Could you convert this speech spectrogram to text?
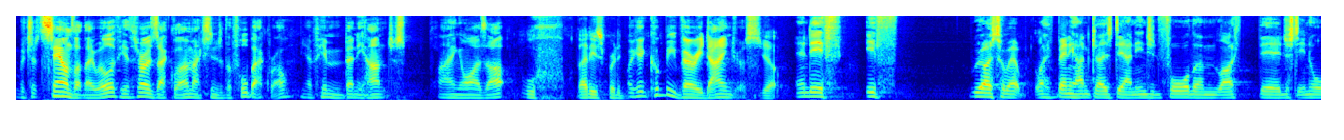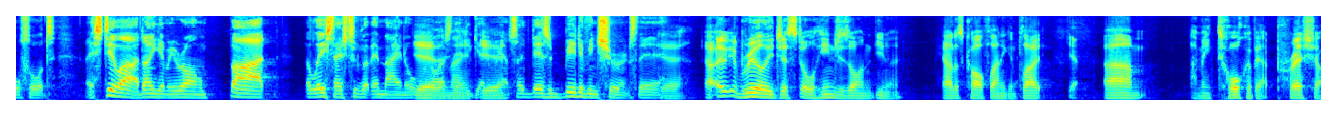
which it sounds like they will, if you throw Zac Lomax into the fullback role, you have him and Benny Hunt just playing eyes up. Oof, that is pretty. Like it could be very dangerous. Yep. And if if we always talk about like if Benny Hunt goes down injured for them, like they're just in all sorts. They still are. Don't get me wrong, but at least they've still got their main their organised there to main, get them yeah. out. So there's a bit of insurance there. Yeah, uh, it really just all hinges on you know how does Kyle Flanagan play. Yep. Um, I mean, talk about pressure.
